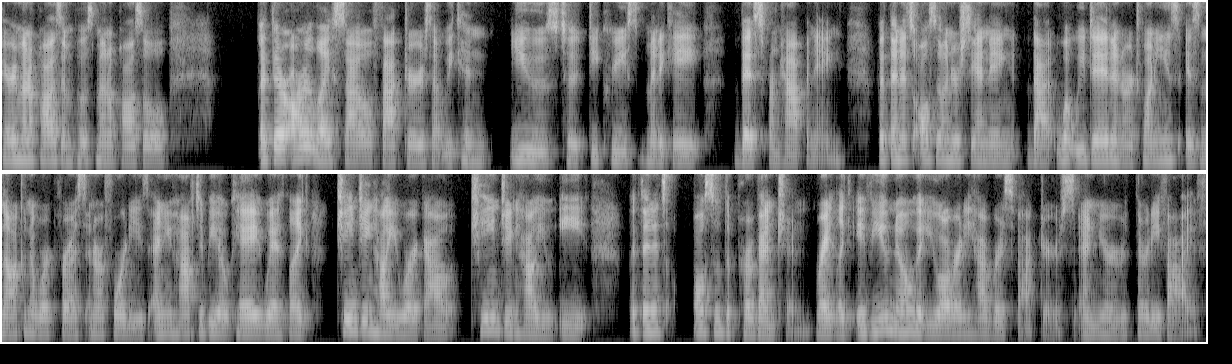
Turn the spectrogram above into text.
perimenopause and postmenopausal. But there are lifestyle factors that we can use to decrease, mitigate, this from happening. But then it's also understanding that what we did in our 20s is not going to work for us in our 40s. And you have to be okay with like changing how you work out, changing how you eat. But then it's also the prevention, right? Like if you know that you already have risk factors and you're 35,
